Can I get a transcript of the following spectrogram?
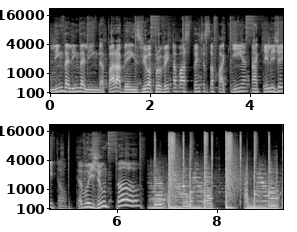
Linda, linda, linda. Parabéns, viu? Aproveita bastante essa faquinha naquele jeitão. Tamo junto! Thank you.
